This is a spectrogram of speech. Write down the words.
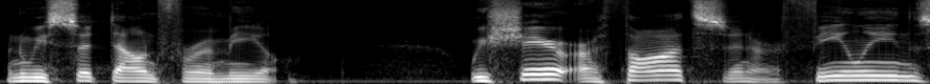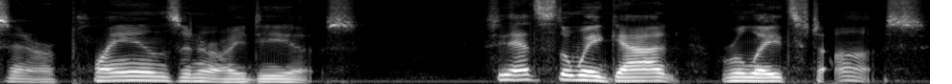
when we sit down for a meal. We share our thoughts and our feelings and our plans and our ideas. See, that's the way God relates to us.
